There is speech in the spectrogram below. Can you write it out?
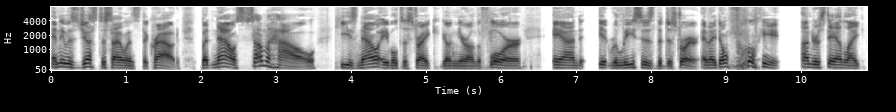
and it was just to silence the crowd. But now somehow he's now able to strike Gungnir on the floor, and it releases the destroyer. And I don't fully understand like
